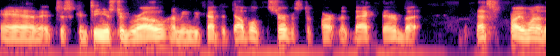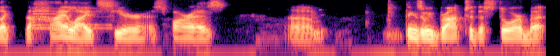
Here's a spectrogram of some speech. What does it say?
and it just continues to grow i mean we've had to double the service department back there but that's probably one of like the highlights here as far as um, things that we brought to the store but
